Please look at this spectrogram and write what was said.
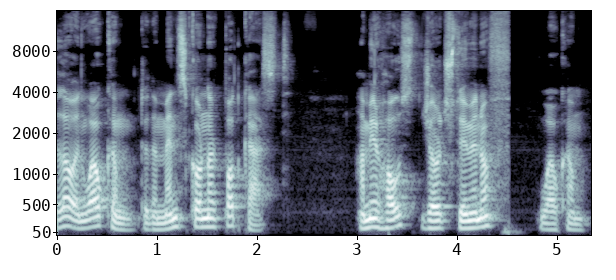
Hello and welcome to the Men's Corner podcast. I'm your host, George Stoimenov. Welcome.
